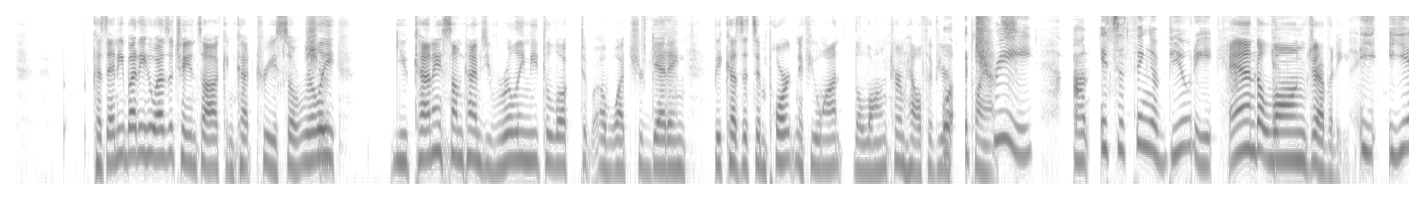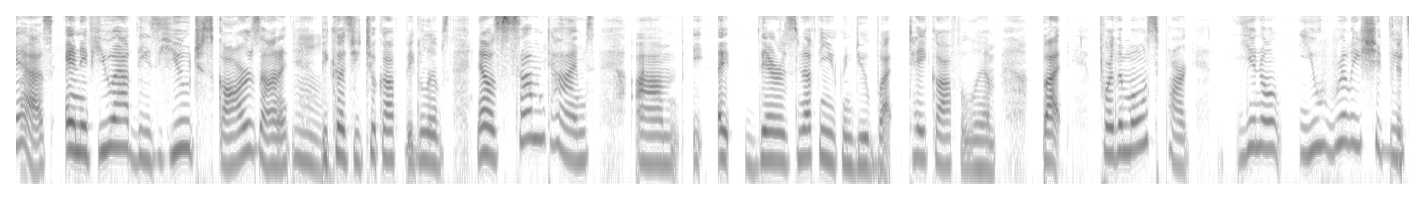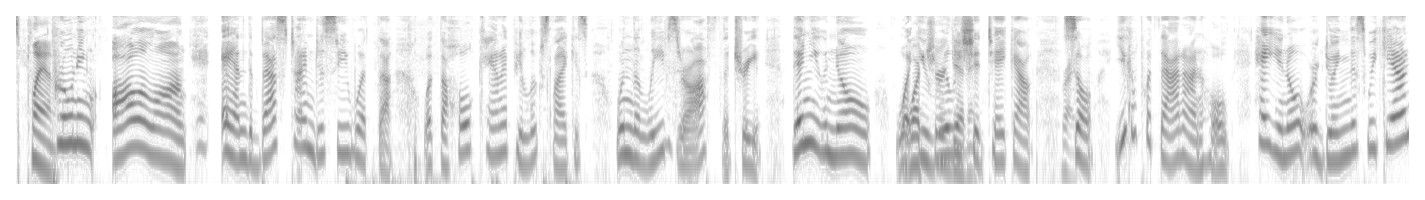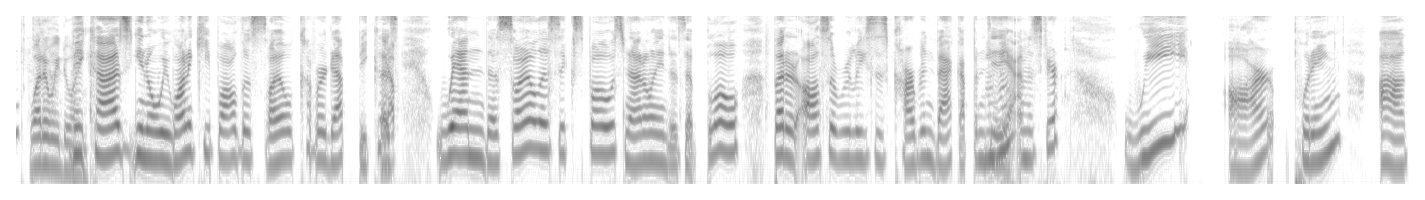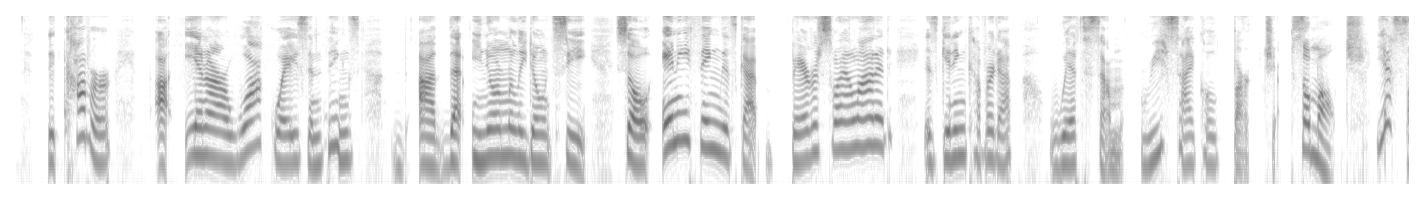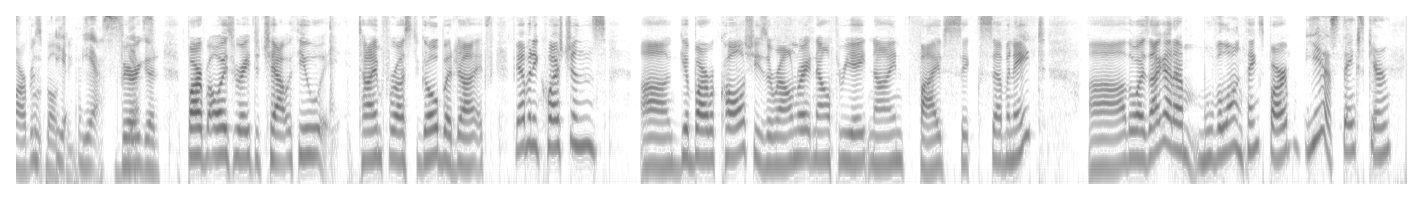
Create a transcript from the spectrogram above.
because anybody who has a chainsaw can cut trees. So really, you kind of sometimes you really need to look to uh, what you're getting because it's important if you want the long term health of your well, a tree, um, it's a thing of beauty. and a longevity. Y- yes, and if you have these huge scars on it Mm. because you took off big limbs, now sometimes um, i- it, there's nothing you can do but take off a limb. But for the most part, you know, you really should be It's planned. pruning all along. And the best time to see what the what the whole canopy looks like is when the leaves are off the tree. Then you know what, What you really getting. should take out. Right. So you can put that on hold. Hey, you know what we're doing this weekend? What are we doing? Because, you know, we want to keep all the soil covered up because Yep. when the soil is exposed, not only does it blow, but it also releases carbon back up into Mm-hmm. the atmosphere. We are putting uh, cover uh, in our walkways and things uh, that you normally don't see. So anything that's got bare soil on it is getting covered up with some recycled bark chips. So mulch. yes, Barb is Mm, y- mulching. yes, Very yes. good. Barb, always great to chat with you. Time for us to go, but uh, if, if you have any questions, uh, give Barb a call. She's around right now, 389 5678. Uh, Otherwise, I got to move along. Thanks, Barb. Yes, thanks, Karen.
